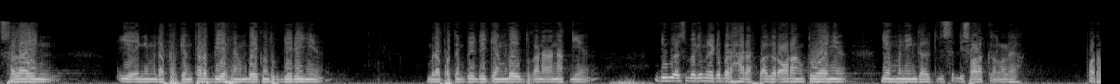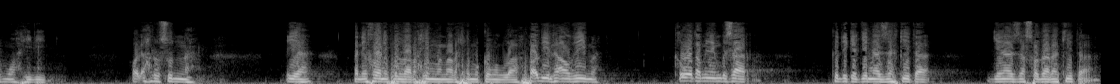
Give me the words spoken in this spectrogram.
selain ia ingin mendapatkan terbiah yang baik untuk dirinya mendapatkan pendidikan yang baik untuk anak-anaknya juga sebagai mereka berharap agar orang tuanya yang meninggal disolatkan oleh para muwahhidin oleh ahlu sunnah. Iya dan ikhwan fillah rahiman rahimakumullah. Fadilah azimah keutamaan yang besar ketika jenazah kita jenazah saudara kita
